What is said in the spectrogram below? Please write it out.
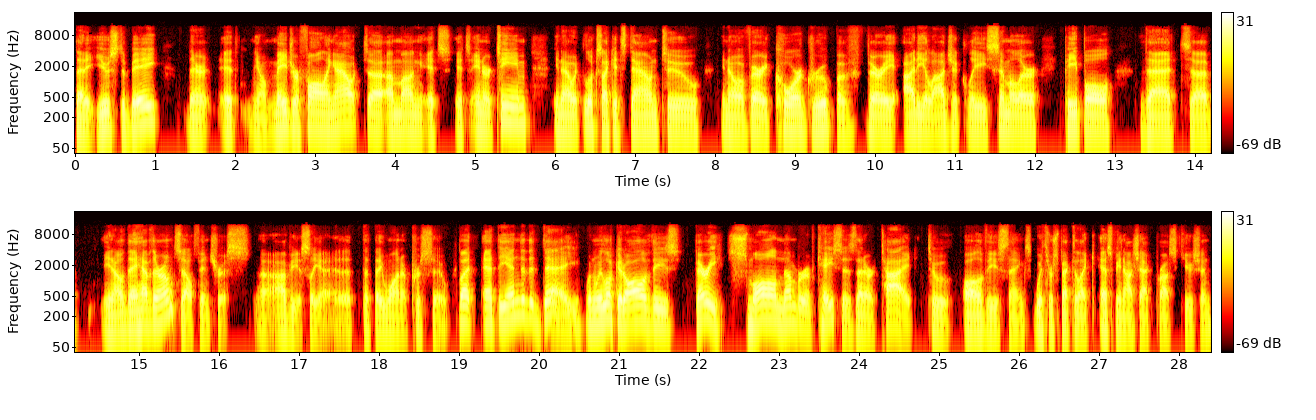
that it used to be. There, it you know, major falling out uh, among its its inner team. You know, it looks like it's down to you know a very core group of very ideologically similar people that uh, you know they have their own self-interests uh, obviously uh, that they want to pursue. But at the end of the day when we look at all of these very small number of cases that are tied to all of these things with respect to like espionage act prosecution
